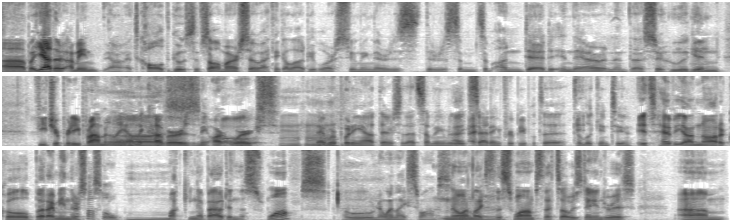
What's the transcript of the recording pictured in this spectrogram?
Uh, but yeah, there, I mean, you know, it's called Ghosts of Saltmarsh, so I think a lot of people are assuming there's there's some some undead in there, and then the Sahuagin feature pretty prominently on the Uh, covers and the oh, artworks mhm. that we're putting out there. So that's something really I- I- exciting for people to, to look into. It's heavy on nautical, but I mean, there's also mucking about in the swamps. Oh, no one likes swamps. No one likes the swamps. That's always dangerous. Um,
